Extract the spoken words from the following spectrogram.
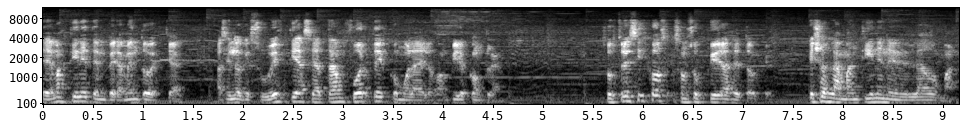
Y además tiene temperamento bestial, haciendo que su bestia sea tan fuerte como la de los vampiros con clan. Sus tres hijos son sus piedras de toque, ellos la mantienen en el lado humano.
